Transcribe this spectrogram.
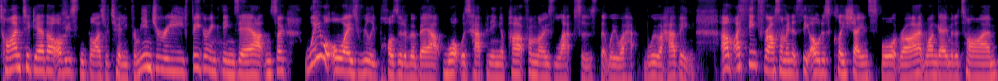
time together. Obviously, guys returning from injury, figuring things out. And so we were always really positive about what was happening, apart from those lapses that we were ha- we were having. Um, I think for us, I mean, it's the oldest cliche in sport, right? One game at a time,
